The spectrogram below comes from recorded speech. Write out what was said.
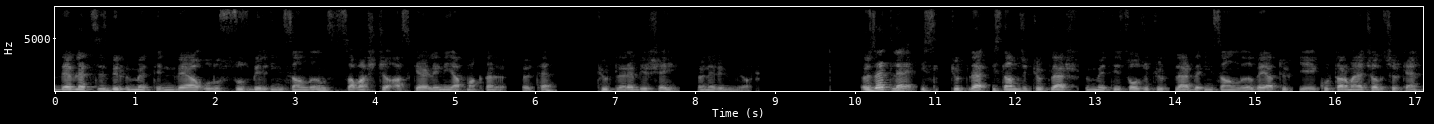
Devletsiz bir ümmetin veya ulussuz bir insanlığın savaşçı askerliğini yapmaktan öte Kürtlere bir şey önerilmiyor. Özetle Kürtler, İslamcı Kürtler ümmeti, solcu Kürtler de insanlığı veya Türkiye'yi kurtarmaya çalışırken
